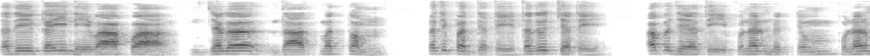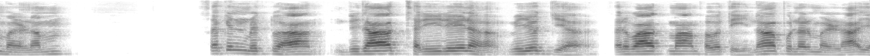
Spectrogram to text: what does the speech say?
तदेकैनेवाह्वा जगदात्मत्वं प्रतिपद्यते तदुच्यते अपजयति पुनर्मृत्यु पुनर्मरणम सकिन्मृत्वा द्विजाच्छरीरेण वियुज्य सर्वात्मा न पुनर्मरणाय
